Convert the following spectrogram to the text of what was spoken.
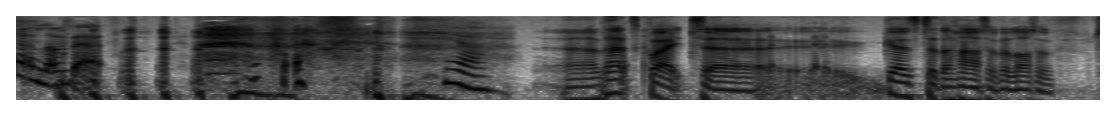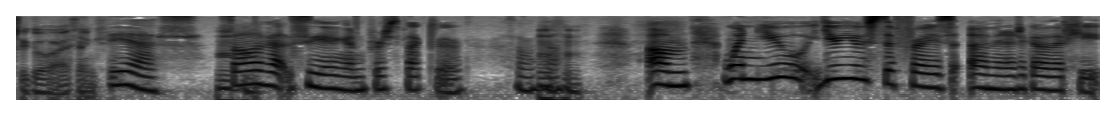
I love that. yeah. Uh, that's quite uh, goes to the heart of a lot of Tagore, I think. Yes. It's all about seeing in perspective somehow. Um, when you you used the phrase a minute ago that he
